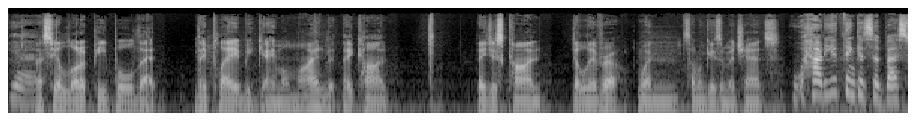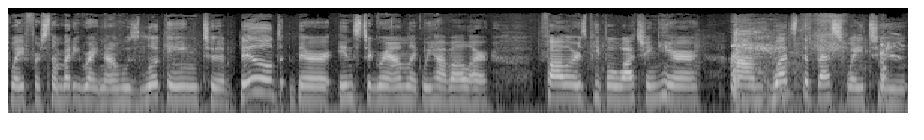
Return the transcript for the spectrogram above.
Yeah. I see a lot of people that they play a big game online, but they can't. They just can't deliver when someone gives them a chance. How do you think is the best way for somebody right now who's looking to build their Instagram? Like we have all our followers, people watching here. Um, what's the best way to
